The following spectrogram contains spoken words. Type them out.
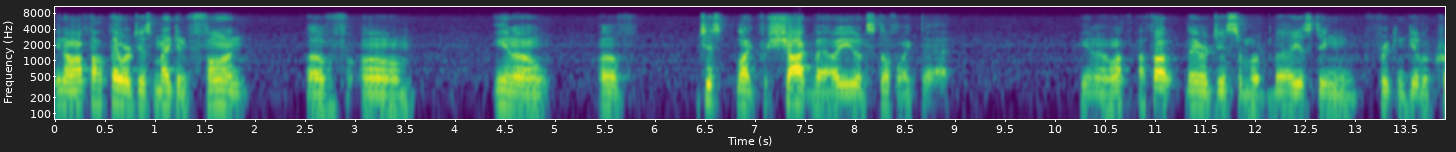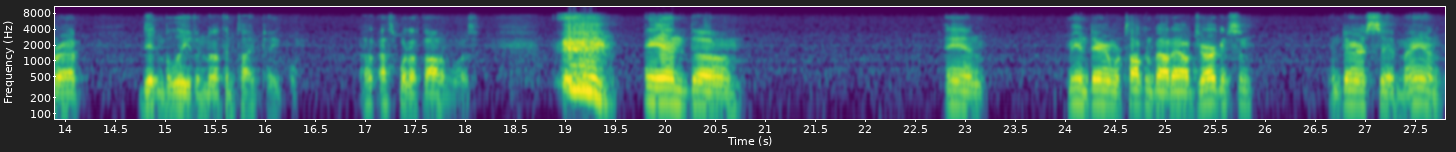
you know, I thought they were just making fun of, um, you know, of just like for shock value and stuff like that. You know, I, I thought they were just some rebellious, didn't freaking give a crap, didn't believe in nothing type people. That's what I thought it was. and, um, and me and Darren were talking about Al Jourgensen, and Darren said, man,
